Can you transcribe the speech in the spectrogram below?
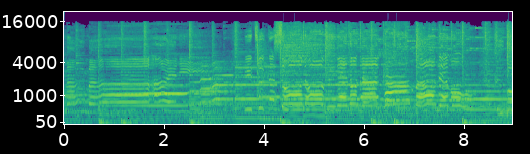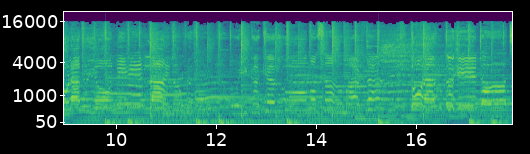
まう前にいつかその胸の中つ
